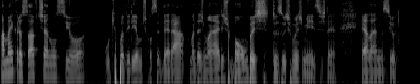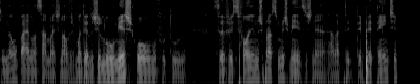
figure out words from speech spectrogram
A Microsoft anunciou o que poderíamos considerar uma das maiores bombas dos últimos meses. Né? Ela anunciou que não vai lançar mais novos modelos de Lumias ou no futuro Surface Phone nos próximos meses. Né? Ela pretende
